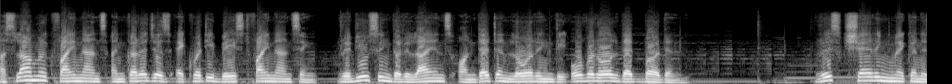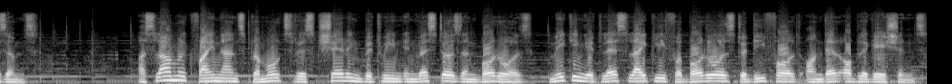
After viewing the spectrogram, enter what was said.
Islamic finance encourages equity-based financing, reducing the reliance on debt and lowering the overall debt burden. Risk-sharing mechanisms. Islamic finance promotes risk-sharing between investors and borrowers, making it less likely for borrowers to default on their obligations.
